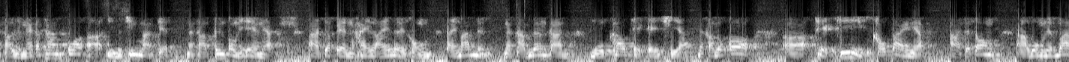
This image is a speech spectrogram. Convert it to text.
ะครับหรือแม้กระทั่งพวกอ่า emerging market นะครับ ซึ่งตรงนี้เองเนี่ยอาจจะเป็นไฮไลท์เลยของไตรมาสหนึ่งนะครับ เรื่องการ move เข้าเทคเอเชียนะครับแล้วก็เทคที่เขาไปเนี่ยอาจจะต้องอวงเล็บว่า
